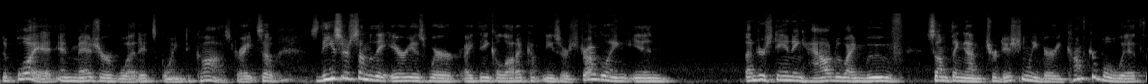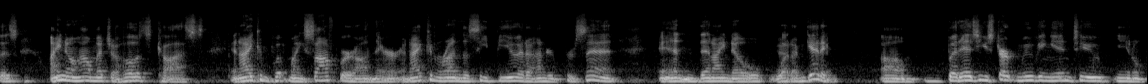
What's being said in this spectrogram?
deploy it and measure what it's going to cost, right? So, so these are some of the areas where I think a lot of companies are struggling in understanding how do I move something I'm traditionally very comfortable with is I know how much a host costs and I can put my software on there and I can run the CPU at 100% and then I know what I'm getting. Um, but as you start moving into, you know,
